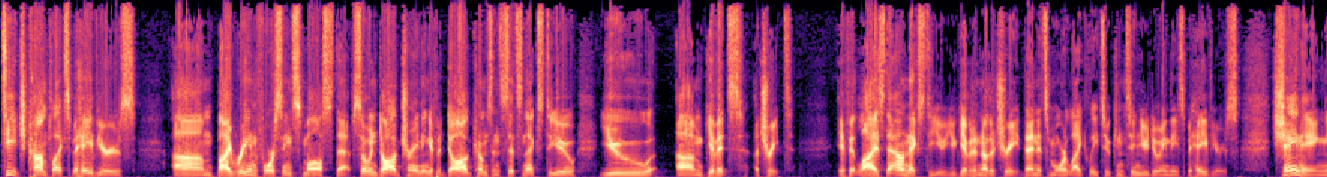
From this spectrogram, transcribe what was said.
teach complex behaviors um, by reinforcing small steps. So in dog training, if a dog comes and sits next to you, you um, give it a treat. If it lies down next to you, you give it another treat. Then it's more likely to continue doing these behaviors. Chaining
